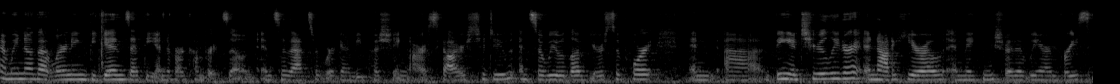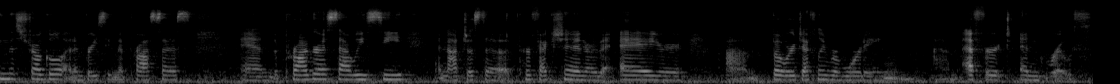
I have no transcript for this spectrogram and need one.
And we know that learning begins at the end of our comfort zone, and so that's what we're going to be pushing our scholars to do. And so we would love your support and uh, being a cheerleader and not a hero, and making sure that we are embracing the struggle and embracing the process and the progress that we see, and not just a perfection or the A, or um, but we're definitely rewarding um, effort and growth.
